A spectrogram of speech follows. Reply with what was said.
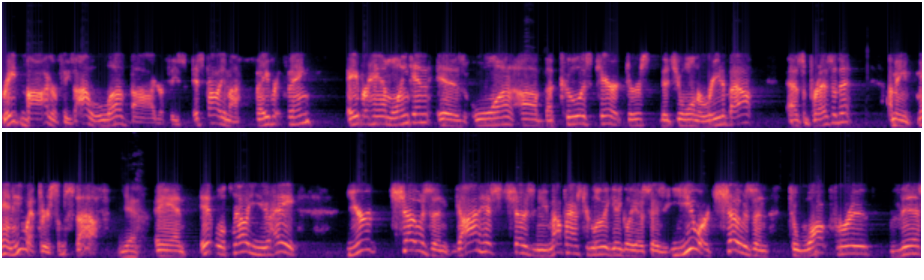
Read biographies. I love biographies. It's probably my favorite thing. Abraham Lincoln is one of the coolest characters that you want to read about as a president. I mean, man, he went through some stuff. Yeah. And it will tell you, hey, you're chosen. God has chosen you. My pastor Louis Giglio says you are chosen to walk through this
